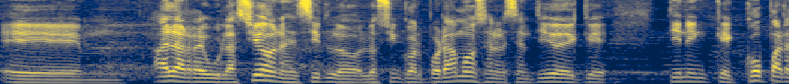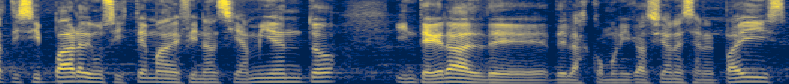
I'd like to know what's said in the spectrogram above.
eh, a la regulación, es decir, los incorporamos en el sentido de que tienen que coparticipar de un sistema de financiamiento integral de, las comunicaciones en el país.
